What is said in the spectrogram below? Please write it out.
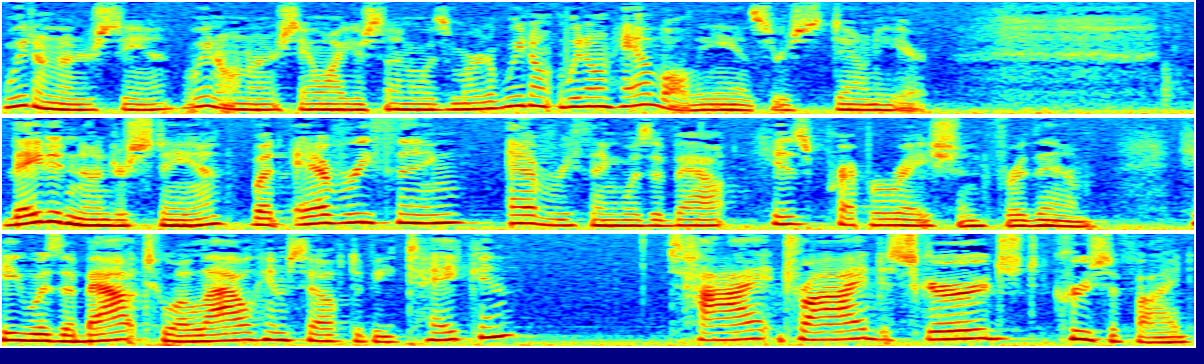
We don't understand. We don't understand why your son was murdered. We don't, we don't have all the answers down here. They didn't understand, but everything, everything was about his preparation for them. He was about to allow himself to be taken, tried, scourged, crucified,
